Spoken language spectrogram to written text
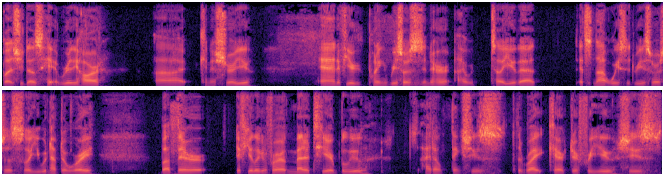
but she does hit really hard, uh, I can assure you. And if you're putting resources into her, I would tell you that it's not wasted resources, so you wouldn't have to worry. But there, if you're looking for a meta tier blue, I don't think she's the right character for you. She's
